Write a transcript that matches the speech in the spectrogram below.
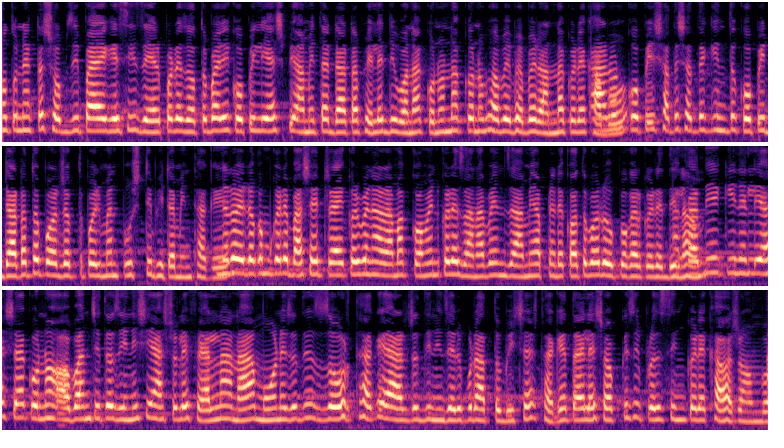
নতুন একটা সবজি পেয়ে গেছি যে এরপরে যতবারই কপি নিয়ে আসবি আমি তার ডাটা ফেলে দিব না কোনো না কোনো ভাবে এভাবে রান্না করে খাব। কারণ কপির সাথে সাথে কিন্তু কপির ডাটা তো পর্যাপ্ত পরিমাণ পুষ্টি ভিটামিন থাকে। এরকম করে বাসায় ট্রাই করবেন আর আমাকে কমেন্ট করে জানাবেন যে আমি আপনাদের কতবার উপকার করে দিলাম। দিয়ে কিনে নিয়ে আসা কোনো অবাঞ্ছিত জিনিসই আসলে ফেলনা না মনে যদি জোর থাকে আর যদি নিজের উপর আত্মবিশ্বাস থাকে তাহলে সবকিছু প্রসেসিং করে খাওয়া সম্ভব।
